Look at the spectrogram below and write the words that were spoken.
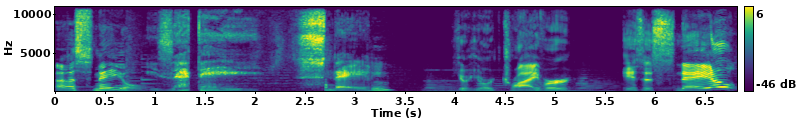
a snail. Is that a snail? Hmm? You're your driver is a snail?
